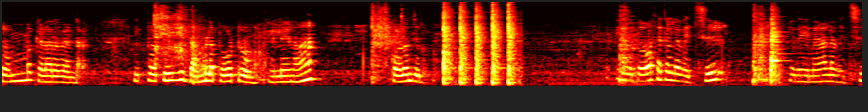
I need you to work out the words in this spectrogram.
ரொம்ப கிளற வேண்டாம். இப்போ தூக்கி தம்மில் போட்டுருணும். இல்லைன்னா குழஞ்சிரும். இதை தோசைக்கல்ல வச்சு இதை மேலே வச்சு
